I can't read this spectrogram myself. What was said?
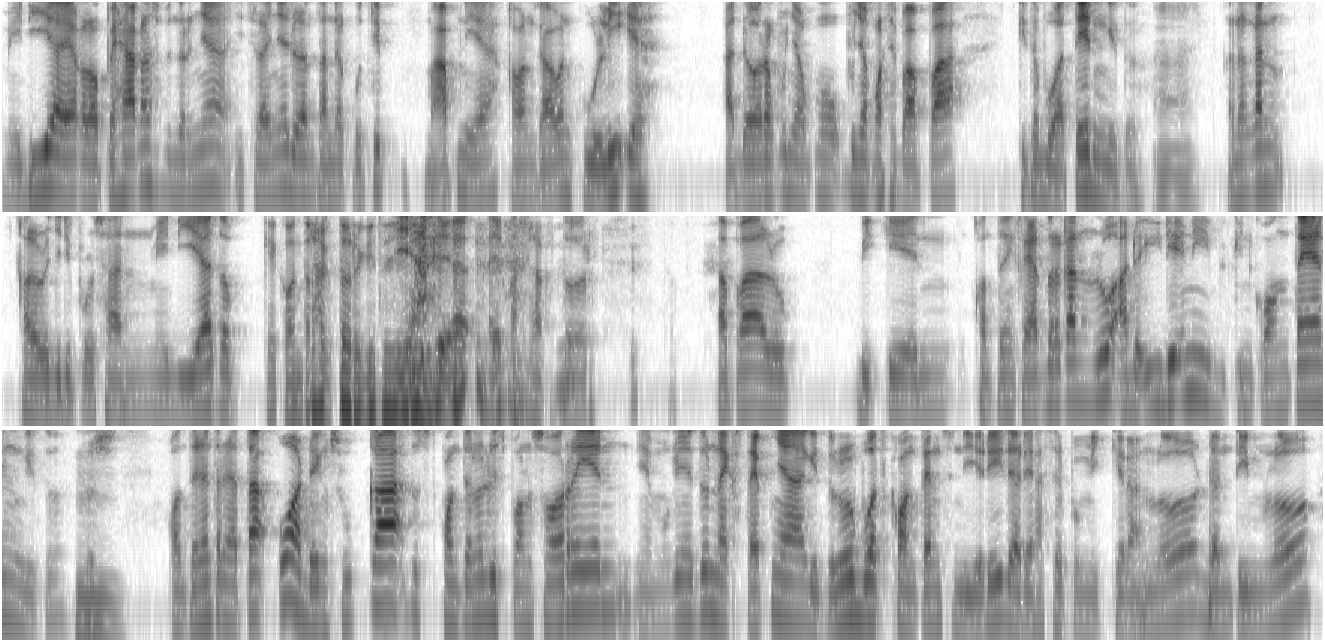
media ya. Kalau PH kan sebenarnya istilahnya dalam tanda kutip, maaf nih ya, kawan-kawan kuli ya. Ada orang punya mau punya konsep apa, kita buatin gitu. Heeh. Kadang kan kalau lu jadi perusahaan media atau kayak kontraktor gitu iya ya kayak kontraktor apa lu bikin konten kreator kan lu ada ide nih bikin konten gitu terus Hmm. kontennya ternyata wah ada yang suka terus konten lo disponsorin ya mungkin itu next stepnya gitu lo buat konten sendiri dari hasil pemikiran lo dan tim lo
